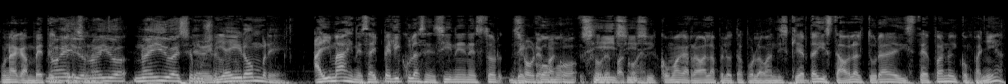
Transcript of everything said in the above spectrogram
Una gambeta No he ido, no he ido, no he ido a ese Debería museo. ir, hombre. Hay imágenes, hay películas en cine, Néstor, de Sobre cómo, Paco- sobre sí, Paco sí, sí, cómo agarraba la pelota por la banda izquierda y estaba a la altura de Di Stéfano y compañía.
